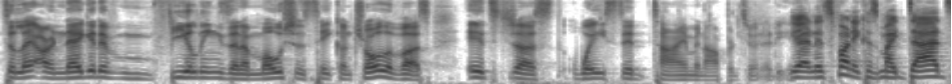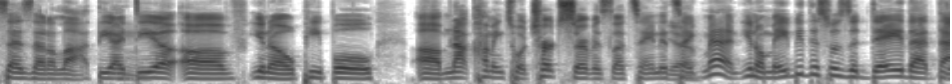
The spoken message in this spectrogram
to let our negative feelings and emotions take control of us, it's just wasted time and opportunity. Yeah, and it's funny because my dad says that a lot. The idea of you know people um, not coming to a church service, let's say, and it's Yeah. like, man, you know, maybe this was a day that that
